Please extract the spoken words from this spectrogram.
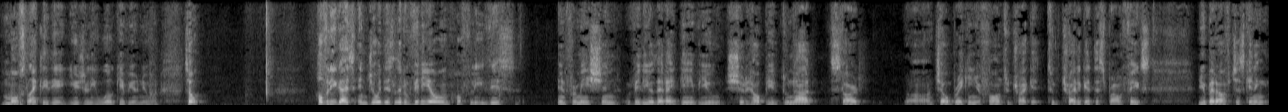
most likely they usually will give you a new one. So hopefully you guys enjoyed this little video. Hopefully this information video that I gave you should help you. Do not start uh, jailbreaking your phone to try get to try to get this problem fixed you're better off just getting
